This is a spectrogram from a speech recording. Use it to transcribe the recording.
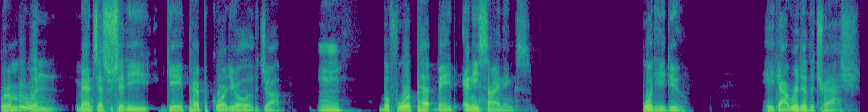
Remember when Manchester City gave Pep Guardiola the job? Mm. Before Pep made any signings, what'd he do? He got rid of the trash.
